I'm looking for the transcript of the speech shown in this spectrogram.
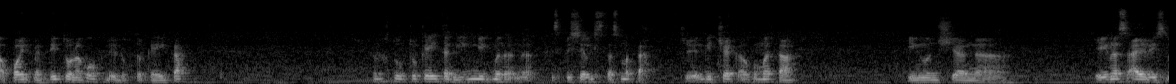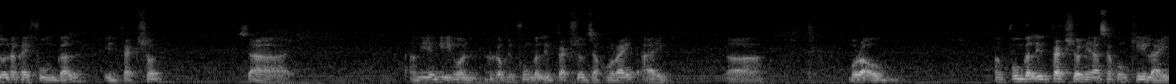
appointment dito na ko ni Dr. Kahita Doktor kay tangingig man na, na espesyalista sa mata. So yung gi-check ako mata, ingon siya nga inas iris do na kay fungal infection sa ang iyang giingon do na kay fungal infection sa akong right eye uh, mura og ang fungal infection niya sa akong kilay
